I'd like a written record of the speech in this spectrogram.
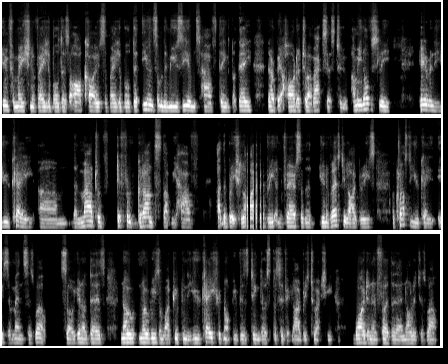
information available. There's archives available. That even some of the museums have things, but they they're a bit harder to have access to. I mean, obviously here in the UK, um, the amount of different granths that we have at the British Library and various other university libraries across the UK is immense as well. So you know, there's no no reason why people in the UK should not be visiting those specific libraries to actually widen and further their knowledge as well.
